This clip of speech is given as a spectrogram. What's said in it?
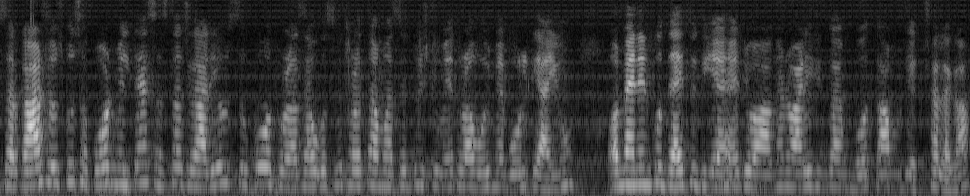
सरकार से उसको सपोर्ट मिलता है सस्ता चला रही है, उसको थोड़ा सा उसमें थोड़ा सा हम असंतुष्ट हुए थोड़ा वही मैं बोल के आई हूँ। और मैंने इनको दायित्व दिया है, जो आंगनबाड़ी जिनका बहुत काम मुझे अच्छा लगा,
